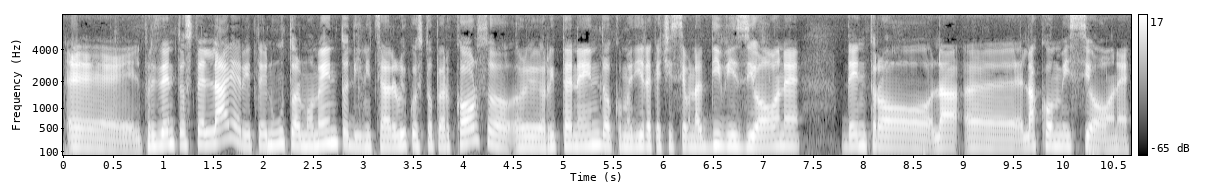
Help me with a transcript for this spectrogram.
Eh, il presidente Ostellari ha ritenuto al momento di iniziare lui questo percorso eh, ritenendo dire, che ci sia una divisione dentro la, eh, la commissione.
